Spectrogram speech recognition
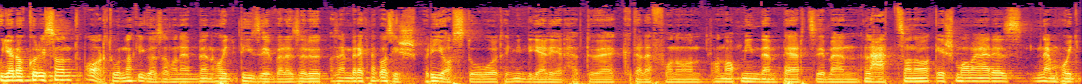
Ugyanakkor viszont Arturnak igaza van ebben, hogy tíz évvel ezelőtt az embereknek az is riasztó volt, hogy mindig elérhetőek telefonon, a nap minden percében látszanak, és ma már ez nem hogy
